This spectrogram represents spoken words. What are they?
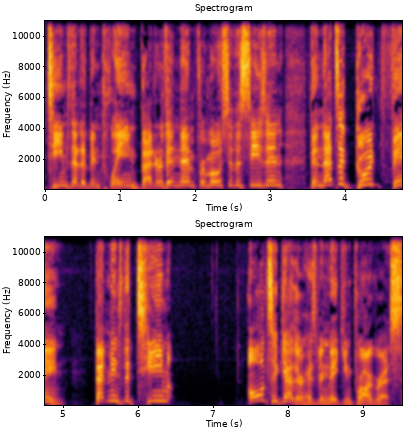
teams that have been playing better than them for most of the season, then that's a good thing. That means the team altogether has been making progress.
